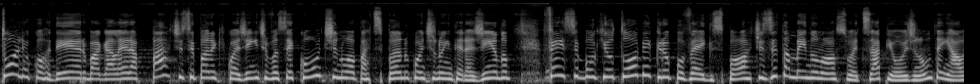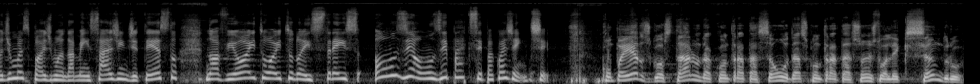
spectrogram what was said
Túlio Cordeiro, a galera participando aqui com a gente. Você continua participando, continua interagindo. Facebook, YouTube, Grupo VEG Esportes e também no nosso WhatsApp. Hoje não tem áudio, mas pode mandar mensagem de texto 98823 1111 e participa com a gente. Companheiros, gostaram da contratação das contratações do Alexandro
